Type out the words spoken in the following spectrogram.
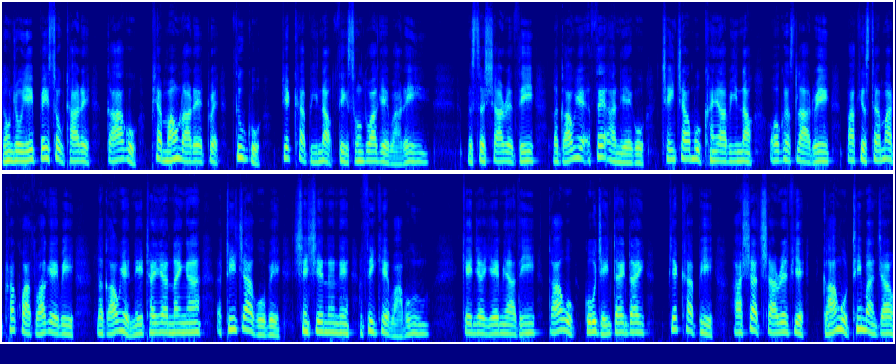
လုံခြုံရေးပိတ်ဆို့ထားတဲ့ကားကိုဖျက်မောင်းလာတဲ့အတွက်သူ့ကိုပြစ်ခတ်ပြီးနောက်သေဆုံးသွားခဲ့ပါတယ်။ Mr. Sharif သည်၎င်းရဲ့အသက်အန္တရာယ်ကိုချိန်ချောက်မှုခံရပြီးနောက်ဩဂတ်လတွင်ပါကစ္စတန်မှထွက်ခွာသွားခဲ့ပြီး၎င်းရဲ့နေထိုင်ရာနိုင်ငံအထီးကျကိုပင်ရှင်းရှင်းလင်းလင်းမသိခဲ့ပါဘူး။ကင်ညာရဲများသည်ကားကိုကိုးချိန်တိုင်တိုင်ပြစ်ခတ်ပြီးအာရှတ်ရှာရစ်ရဲ့ခေါင်းကိုထိမှန်ကြောင်း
